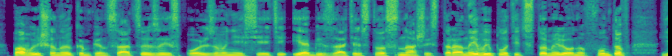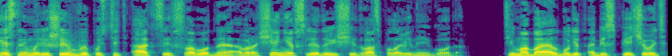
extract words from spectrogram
– повышенную компенсацию за использование сети и обязательство с нашей стороны выплатить 100 миллионов фунтов, если мы решим выпустить акции в свободное обращение в следующие два с половиной года. T-Mobile будет обеспечивать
